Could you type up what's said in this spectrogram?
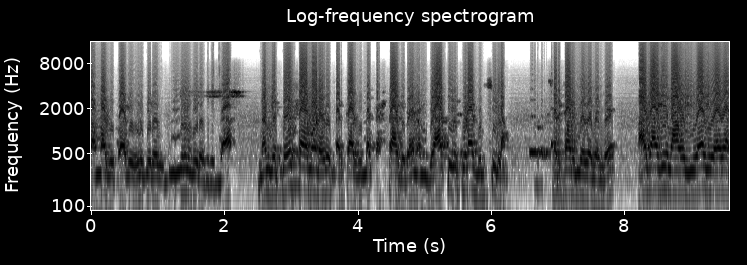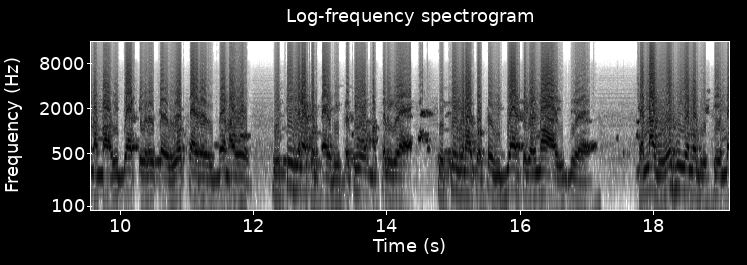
ಸಾಮಾಜಿಕವಾಗಿ ಉಳಿದಿರೋ ಹಿಂದುಳಿದಿರೋದ್ರಿಂದ ನಮ್ಗೆ ಪ್ರೋತ್ಸಾಹ ಮಾಡೋದು ಸರ್ಕಾರದಿಂದ ಕಷ್ಟ ಆಗಿದೆ. ನಮ್ ಜಾತಿಯು ಕೂಡ ಗುರುತಿಸಿಲ್ಲ ಸರ್ಕಾರದ ಲೆವೆಲಲ್ಲಿ. ಹಾಗಾಗಿ ನಾವು ಇವಾಗ ಇವಾಗ ನಮ್ಮ ವಿದ್ಯಾರ್ಥಿಗಳು ಓದ್ತಾ ಇರೋದ್ರಿಂದ ನಾವು ಉತ್ತೇಜನ ಕೊಡ್ತಾ ಇದ್ವಿ ಪ್ರತಿ ಮಕ್ಕಳಿಗೆ ಉತ್ತೇಜನ ಕೊಟ್ಟು ವಿದ್ಯಾರ್ಥಿಗಳನ್ನ ಚೆನ್ನಾಗಿ ಓದ್ಲಿ ಅನ್ನೋ ದೃಷ್ಟಿಯಿಂದ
